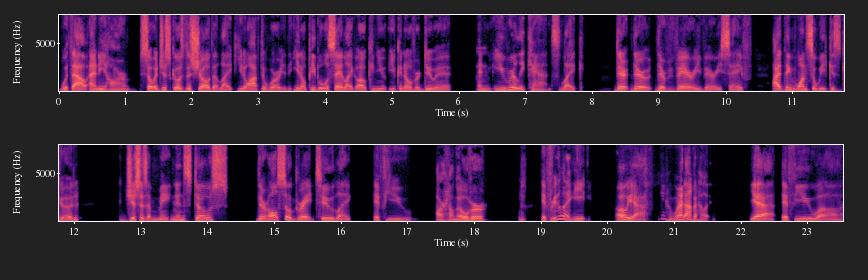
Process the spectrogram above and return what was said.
without any harm. So it just goes to show that like you don't have to worry. You know, people will say like, "Oh, can you you can overdo it," and you really can't. Like they're they're they're very very safe. I think once a week is good, just as a maintenance dose. They're also great too. Like if you are hungover, if really eat, oh yeah, yeah, definitely. Yeah. If you uh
